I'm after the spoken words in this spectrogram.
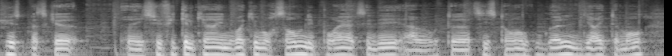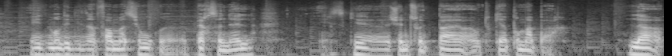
juste parce que euh, il suffit que quelqu'un ait une voix qui vous ressemble et pourrait accéder à votre assistant Google directement et demander des informations euh, personnelles, ce que euh, je ne souhaite pas, en tout cas pour ma part. Là,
